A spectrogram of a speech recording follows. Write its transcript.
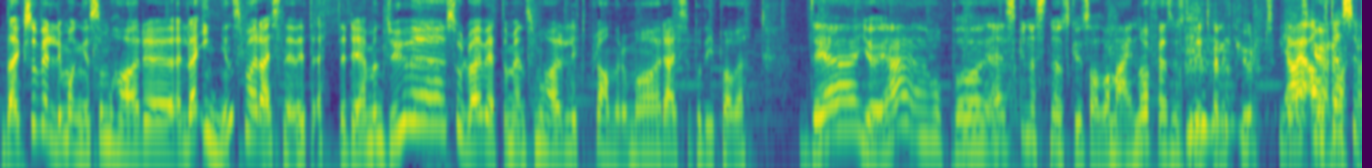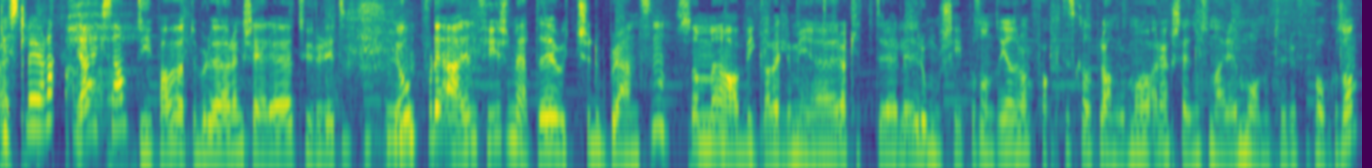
Det er ikke så veldig mange som har eh, Eller det er ingen som har reist ned dit etter det. Men du, eh, Solveig, vet om en som har litt planer om å reise på dyphavet. Det gjør jeg. Jeg, håper, jeg skulle nesten ønske du sa det var meg nå, for jeg syns det virka litt kult. Ja, jeg har alltid hatt så lyst til å gjøre det. Ja, ikke sant? Dyphavet vet du burde arrangere turer dit. Jo, for det er en fyr som heter Richard Branson, som har bygga veldig mye raketter eller romskip og sånne ting. Jeg tror han faktisk hadde planer om å arrangere noen sånne måneturer for folk og sånn.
